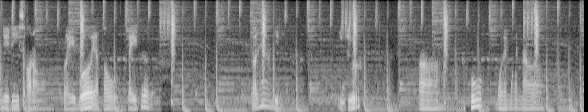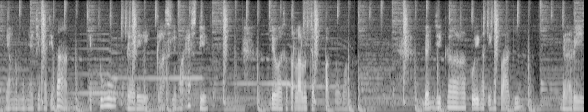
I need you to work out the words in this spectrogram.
menjadi seorang playboy atau playgirl? Nggak soalnya gini jujur uh, aku mulai mengenal yang namanya cinta-cintaan itu dari kelas 5 SD dewasa terlalu cepat memang. Dan jika aku ingat-ingat lagi dari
